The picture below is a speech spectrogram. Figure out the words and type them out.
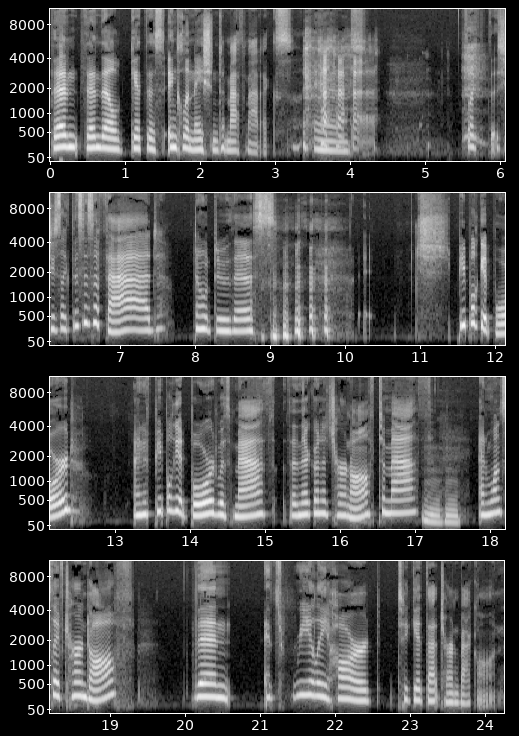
then then they'll get this inclination to mathematics. And it's like she's like this is a fad. Don't do this. People get bored. And if people get bored with math then they're going to turn off to math. Mm-hmm. and once they've turned off then it's really hard to get that turned back on.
